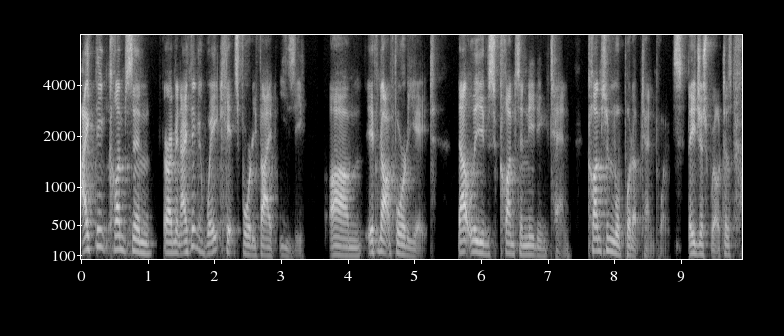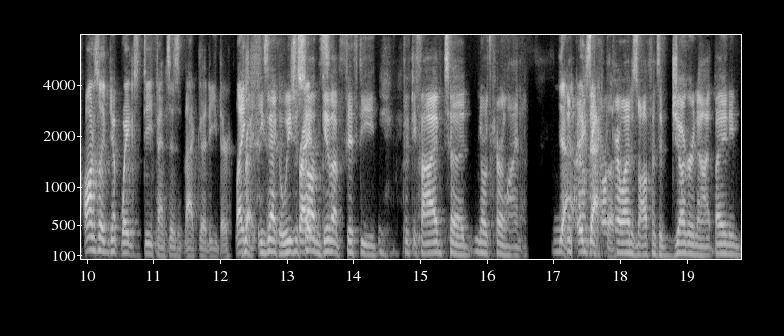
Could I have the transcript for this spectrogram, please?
I think Clemson, or I mean, I think Wake hits 45 easy, um, if not 48. That leaves Clemson needing 10. Clemson will put up 10 points. They just will. Because honestly, yep. Wake's defense isn't that good either. Like, right, exactly. We just right? saw them give up 50, 55 to North Carolina. Yeah, exactly. North Carolina is an offensive juggernaut by any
